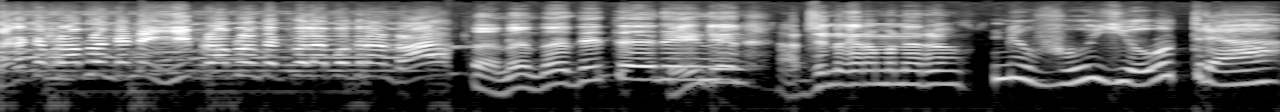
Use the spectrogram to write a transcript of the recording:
వెనక ప్రాబ్లం కంటే ఈ ప్రాబ్లం తట్టుకోలేకపోతున్నాను రా. ఏంటి? అర్జెంట్గా రమ్మన్నారు. నువ్వు యూత్రా?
